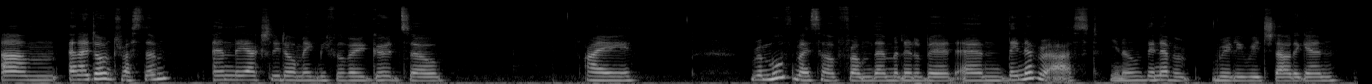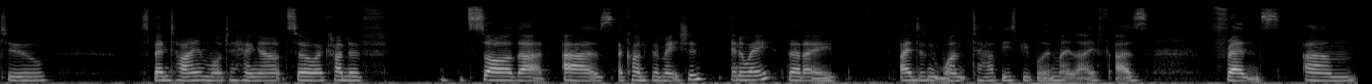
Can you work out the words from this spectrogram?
Um, and I don't trust them, and they actually don't make me feel very good, so I removed myself from them a little bit, and they never asked, you know, they never really reached out again to spend time or to hang out, so I kind of saw that as a confirmation in a way that I I didn't want to have these people in my life as friends. Um,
